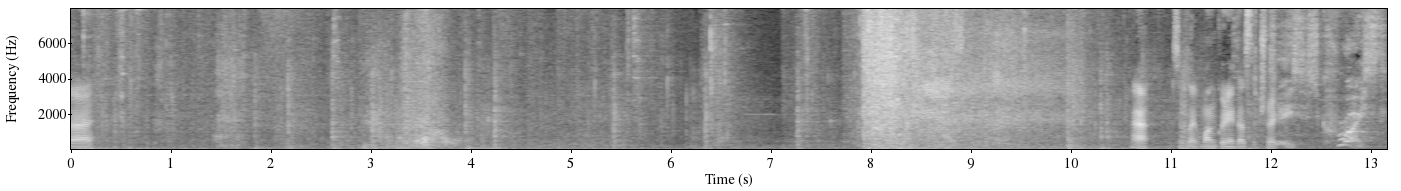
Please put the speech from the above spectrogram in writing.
Is? Ah, Seems like one grenade does the trick. Jesus Christ!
